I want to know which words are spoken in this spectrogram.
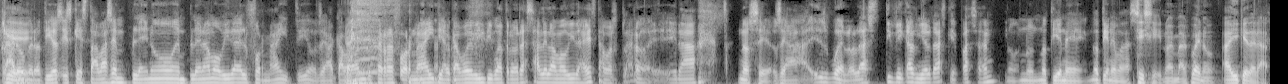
Claro, pero tío, si es que estabas en pleno, en plena movida del Fortnite, tío. O sea, acababan de cerrar Fortnite y al cabo de 24 horas sale la movida esta. Pues claro, era. No sé, o sea, es bueno, las típicas mierdas que pasan, no, no, no, tiene, no tiene más. Sí, sí, no hay más. Bueno, ahí quedará.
